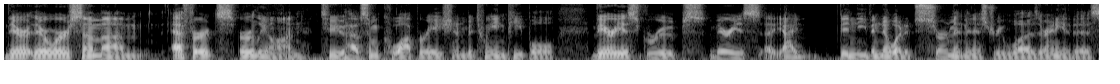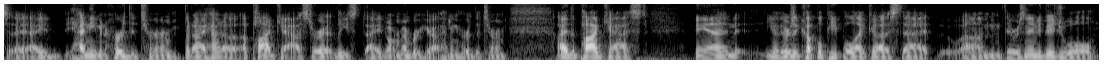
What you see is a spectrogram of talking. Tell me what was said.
there there were some um, efforts early on to have some cooperation between people, various groups, various. Uh, I didn't even know what a discernment ministry was or any of this. I, I hadn't even heard the term, but I had a, a, podcast, or at least I don't remember here having heard the term. I had the podcast, and you know, there was a couple people like us that um, there was an individual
